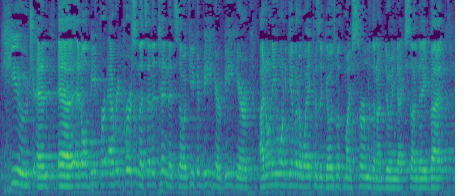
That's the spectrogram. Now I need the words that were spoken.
huge and uh, it'll be for every person that's in attendance. So if you can be here, be here. I don't even want to give it away because it goes with my sermon that I'm doing next Sunday, but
